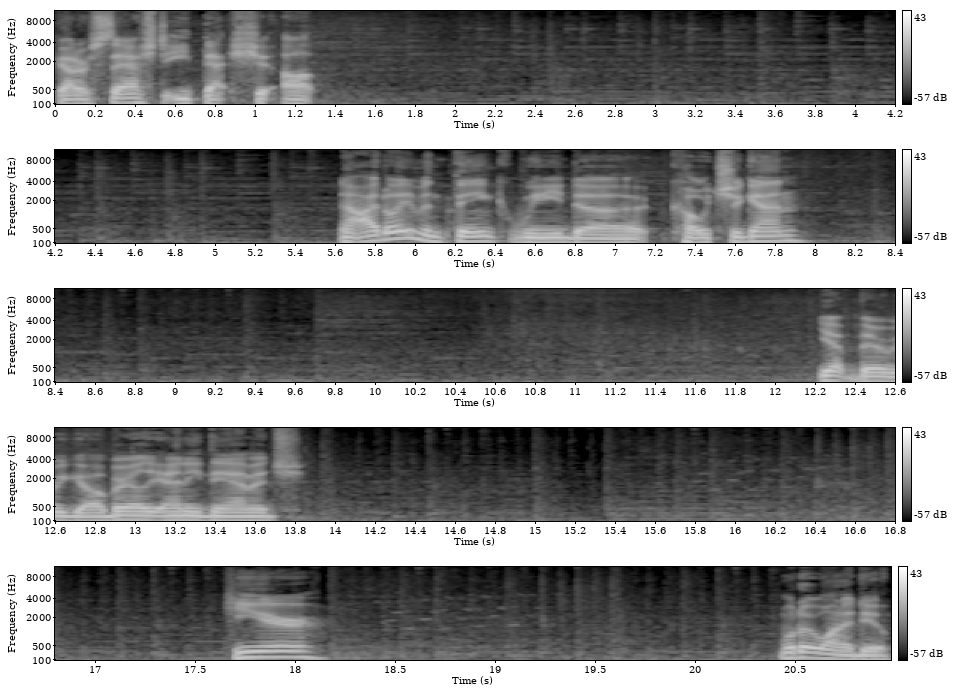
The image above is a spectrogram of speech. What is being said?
Got our sash to eat that shit up. Now, I don't even think we need to coach again. Yep, there we go. Barely any damage. Here, what do I want to do?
